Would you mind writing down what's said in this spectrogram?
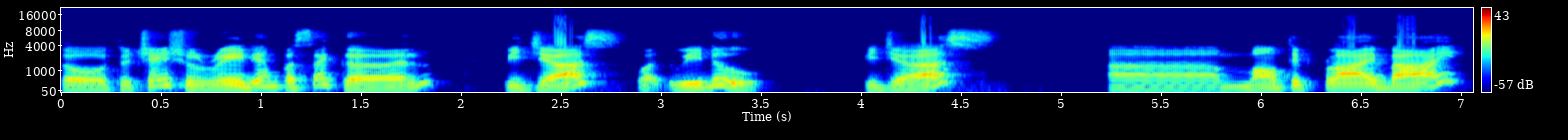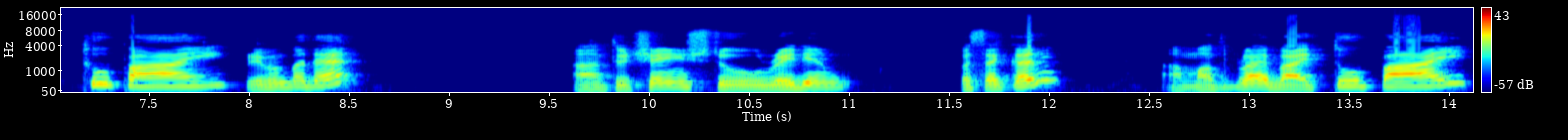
So, to change to radian per second, we just, what we do? We just uh, multiply by 2 pi. Remember that? Uh, to change to radian per second, uh, multiply by 2 pi,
